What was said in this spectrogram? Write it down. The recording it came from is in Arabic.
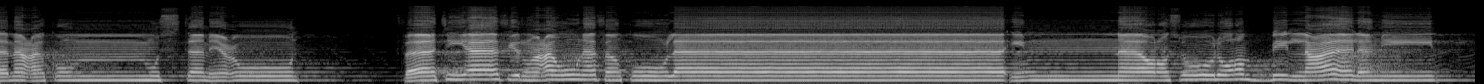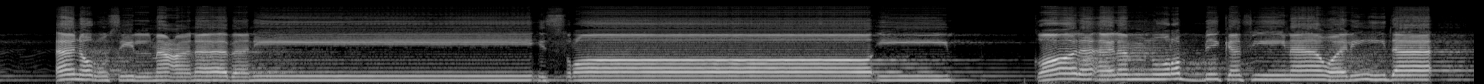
إنا معكم مستمعون. فاتيا فرعون فقولا إنا رسول رب العالمين. أن أرسل معنا بني إسرائيل. قال ألم نربك فينا وليدا؟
